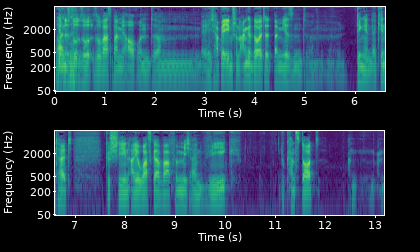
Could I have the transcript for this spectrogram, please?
Wahnsinn. so, so, so war es bei mir auch. Und ähm, ich habe ja eben schon angedeutet, bei mir sind ähm, Dinge in der Kindheit geschehen. Ayahuasca war für mich ein Weg. Du kannst dort an,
